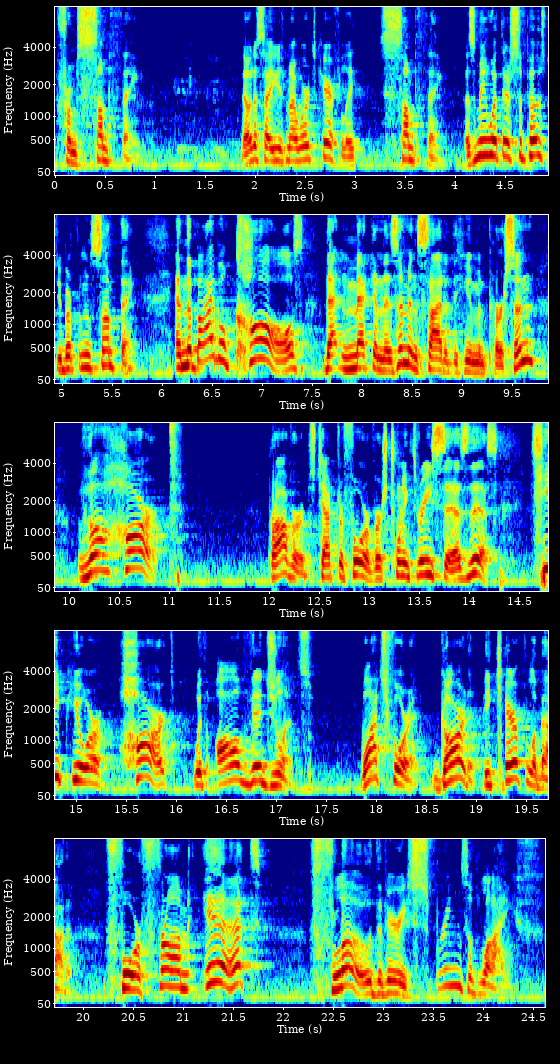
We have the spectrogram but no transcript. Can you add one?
from something. Notice I use my words carefully something. Doesn't mean what they're supposed to, but from something. And the Bible calls that mechanism inside of the human person the heart. Proverbs chapter 4, verse 23 says this Keep your heart with all vigilance. Watch for it, guard it, be careful about it. For from it flow the very springs of life.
